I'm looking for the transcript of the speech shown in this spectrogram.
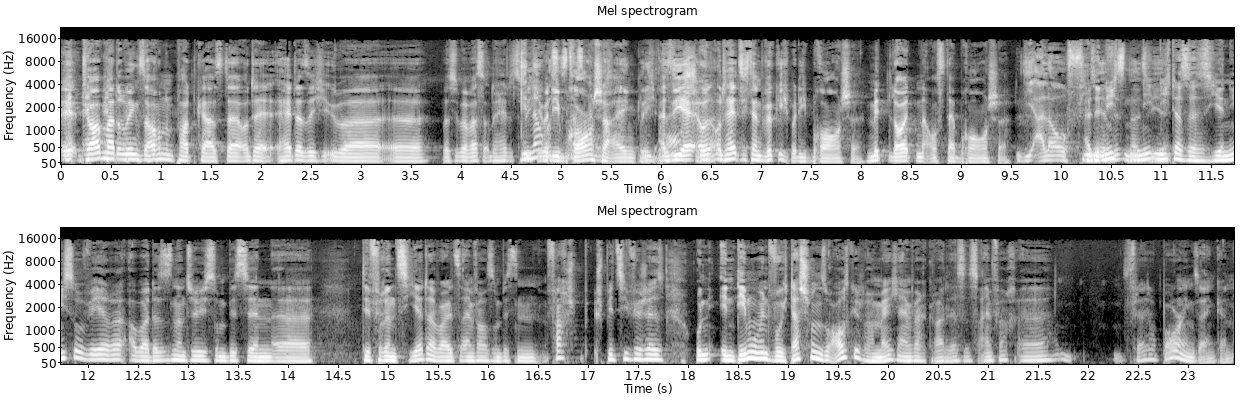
äh, Torben hat übrigens auch einen Podcast, da unterhält er sich über, äh, was über was unterhält er sich Genau, über die ist das Branche eigentlich? eigentlich. Die also er Branche, ne? unterhält sich dann wirklich über die Branche, mit Leuten aus der Branche. Die alle auch viel Also nicht, wissen als nicht, wir. nicht, dass das hier nicht so wäre, aber das ist natürlich so ein bisschen äh, differenzierter, weil es einfach so ein bisschen fachspezifischer ist. Und in dem Moment, wo ich das schon so ausgesprochen habe, merke ich einfach gerade, dass es einfach äh, vielleicht auch boring sein kann.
